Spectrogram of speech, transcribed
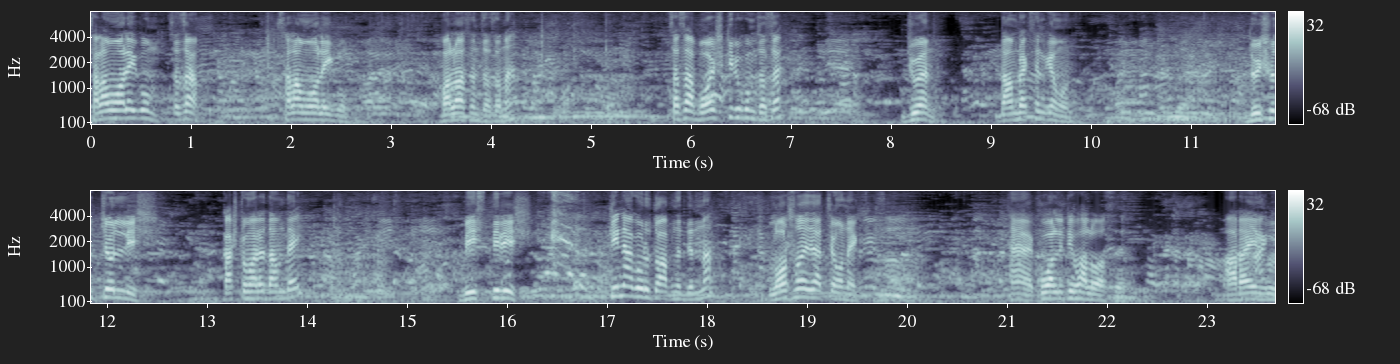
সালামু আলাইকুম, চাচা। সালামু আলাইকুম। ভালো আছেন চাচা, না? চাচা, বয়স কীরকম চাচা? জুয়ান, দাম রাখছেন কেমন? দুইশো চল্লিশ। কাস্টমারের দাম দেয়? বিশ তিরিশ। কিনা গরু তো আপনাদের, না? লস হয়ে যাচ্ছে অনেক। হ্যাঁ কোয়ালিটি ভালো আছে। গরু।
